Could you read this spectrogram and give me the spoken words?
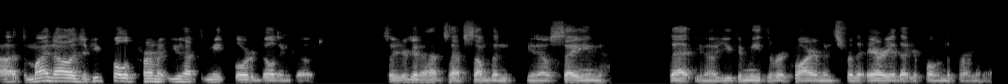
Uh, to my knowledge, if you pull a permit, you have to meet Florida building code. So you're going to have to have something, you know, saying that you know you can meet the requirements for the area that you're pulling the permit in.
